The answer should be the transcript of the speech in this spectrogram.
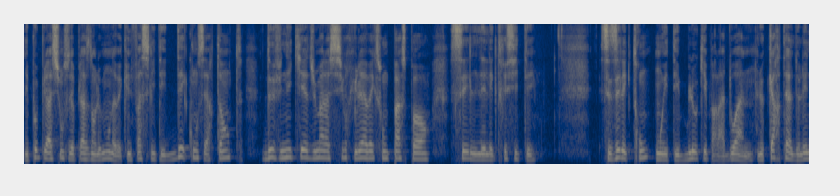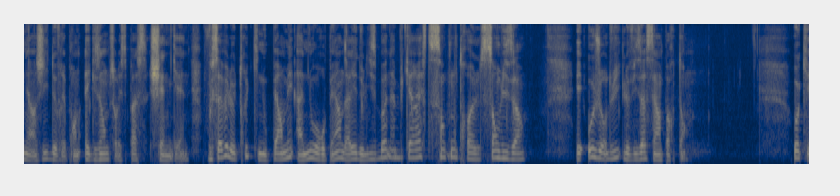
les populations se déplacent dans le monde avec une facilité déconcertante, devinez qui a du mal à circuler avec son passeport C'est l'électricité. Ces électrons ont été bloqués par la douane. Le cartel de l'énergie devrait prendre exemple sur l'espace Schengen. Vous savez le truc qui nous permet à nous Européens d'aller de Lisbonne à Bucarest sans contrôle, sans visa. Et aujourd'hui, le visa c'est important. Ok,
